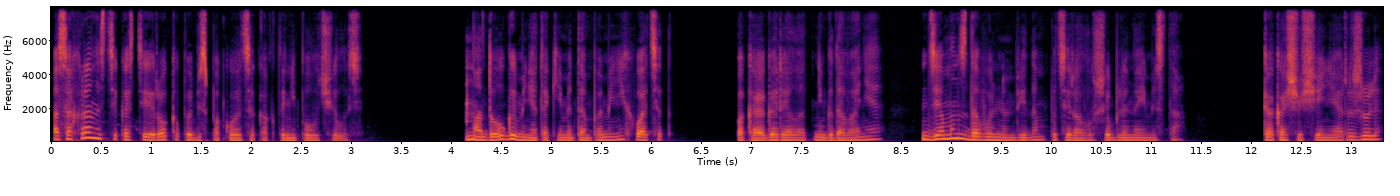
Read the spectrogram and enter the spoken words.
О сохранности костей Рока побеспокоиться как-то не получилось. Надолго меня такими темпами не хватит. Пока я горела от негодования, демон с довольным видом потирал ушибленные места. «Как ощущение, Рыжуля?»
